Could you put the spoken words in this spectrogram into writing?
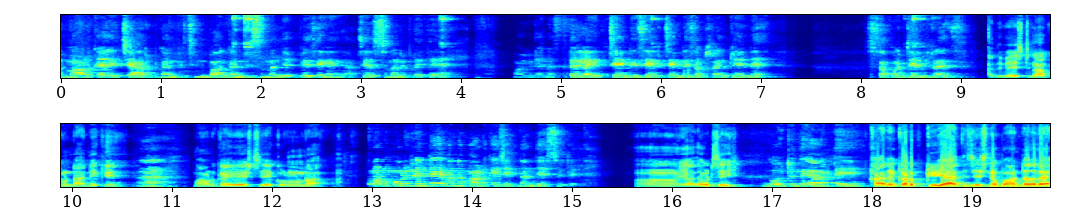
మామిడికాయ చారు కనిపించింది బాగా కనిపిస్తుంది అని చెప్పేసి నేను చేస్తున్నాను ఇప్పుడైతే. మా వీడియో నచ్చితే లైక్ చేయండి షేర్ చేయండి సబ్స్క్రైబ్ చేయండి. సపోర్ట్ చేయండి ఫ్రెండ్స్. అది వేస్ట్ కాకుండా నీకు మామిడికాయ వేస్ట్ చేయకుండా. రెండు మూడు తింటే ఏమన్నా మామిడికాయ చట్నీ చేస్తుంటే. ఏదో ఒకటి చెయ్యి. కాబట్టి. కార్యకడుపుకి అది చేసినా బాగుంటుందిలే.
